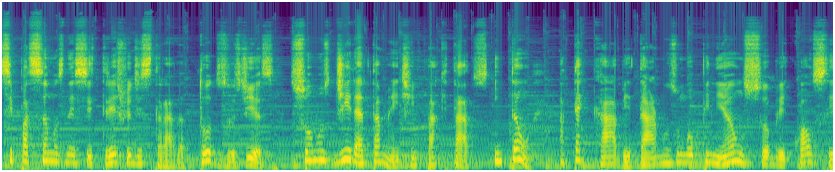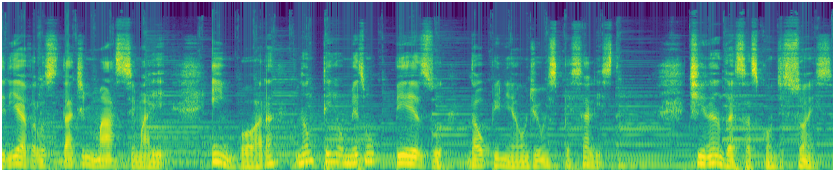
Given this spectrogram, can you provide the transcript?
se passamos nesse trecho de estrada todos os dias, somos diretamente impactados. Então, até cabe darmos uma opinião sobre qual seria a velocidade máxima aí, embora não tenha o mesmo peso da opinião de um especialista. Tirando essas condições,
